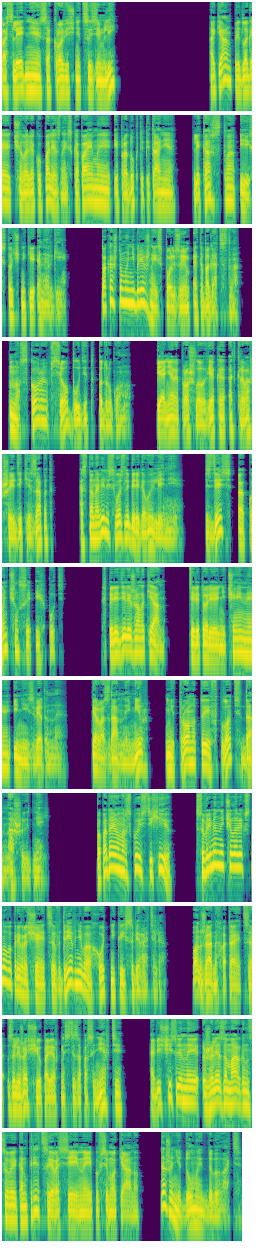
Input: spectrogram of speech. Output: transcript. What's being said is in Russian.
Последняя сокровищница Земли? Океан предлагает человеку полезные ископаемые и продукты питания, лекарства и источники энергии. Пока что мы небрежно используем это богатство, но скоро все будет по-другому. Пионеры прошлого века, открывавшие Дикий Запад, остановились возле береговой линии. Здесь окончился их путь. Впереди лежал океан, территория ничейная и неизведанная. Первозданный мир, нетронутый вплоть до наших дней. Попадая в морскую стихию, современный человек снова превращается в древнего охотника и собирателя. Он жадно хватается за лежащую поверхности запасы нефти, а бесчисленные железомарганцевые конкреции, рассеянные по всему океану, даже не думает добывать.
